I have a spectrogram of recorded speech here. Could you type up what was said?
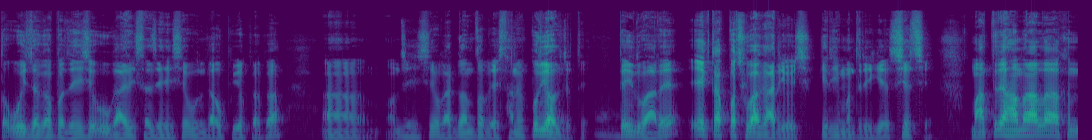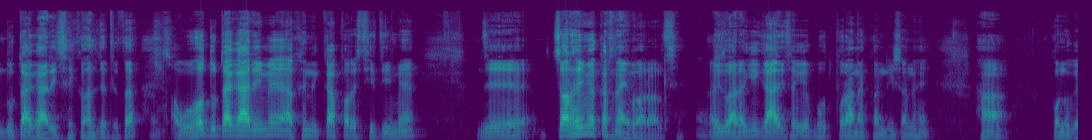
तऽ ओहि जगहपर जे है से ओ गाड़ीसँ जे है से हुनका उपयोग कऽ कऽ जे है से ओकरा गन्तव्य स्थानमे पुर्याओल जेतै। ताहि दुआरे एकटा पछुआ गाड़ी होइ छै गृह मंत्रीके से छै मात्रे हमरा लग एखन दू टा गाड़ी छै कहल जेतै तऽ आ ओहो दू टा गाड़ीमे एखनिका परिस्थितिमे जे चढ़ैमे कठिनाइ भऽ रहल छै। एहि दुआरे कि गाड़ी सबके बहुत पुराना कंडीशन है। हाँ कोनोके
